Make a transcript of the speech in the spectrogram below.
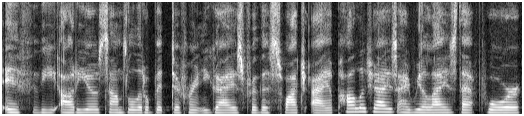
if the audio sounds a little bit different, you guys, for this swatch, I apologize. I realized that for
